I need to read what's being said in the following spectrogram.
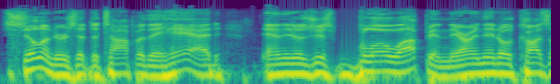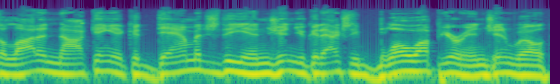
cylinders at the top of the head, and it'll just blow up in there, and it'll cause a lot of knocking. It could damage the engine. You could actually blow up your engine. Well,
